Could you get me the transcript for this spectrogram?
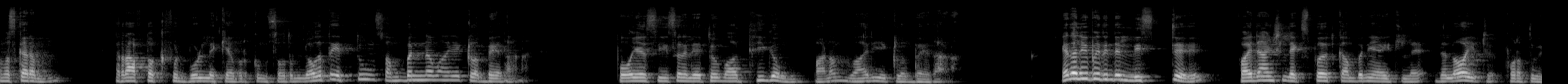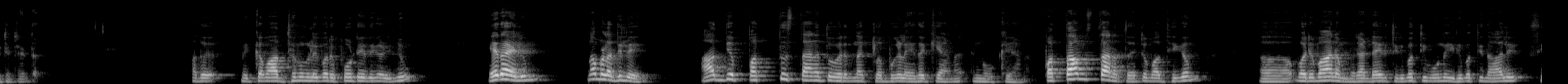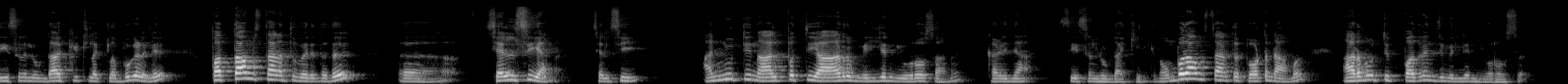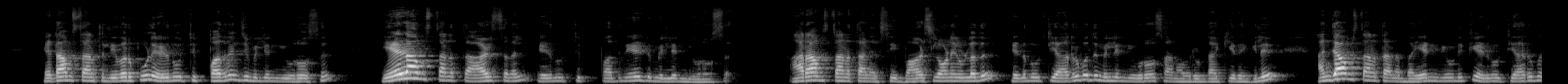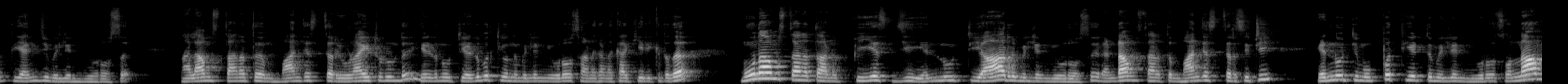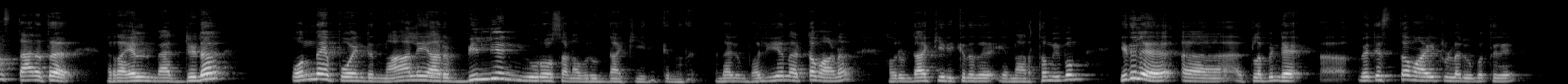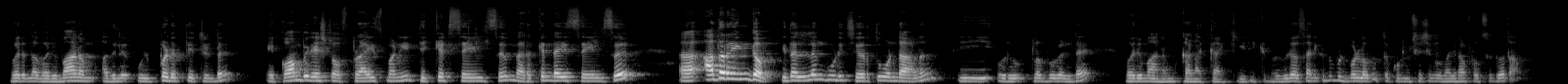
നമസ്കാരം. Raf talk ഫുട്ബോളിലേക്ക് അവർക്കും സ്വന്തം ലോകത്തെ ഏറ്റവും സമ്പന്നമായ ക്ലബ് ഏതാണ്? പോയ സീസണിൽ ഏറ്റവും അധികം പണം വാരിയ ക്ലബ് ഏതാണ്? എന്നാലും ഇപ്പോൾ ഇതിന്റെ ലിസ്റ്റ് ഫൈനാൻഷ്യൽ എക്സ്പേർട്ട് കമ്പനി ആയിട്ടുള്ള ഡെലോയിറ്റ് പുറത്തുവിട്ടിട്ടുണ്ട്. അത് മിക്ക മാധ്യമങ്ങളും ഇപ്പോൾ റിപ്പോർട്ട് ചെയ്ത് കഴിഞ്ഞു. ഏതായാലും നമ്മളതിൽ ആദ്യ പത്ത് സ്ഥാനത്ത് വരുന്ന ക്ലബ്ബുകൾ ഏതൊക്കെയാണ് എന്ന് നോക്കുകയാണ്. പത്താം സ്ഥാനത്ത് ഏറ്റവും അധികം വരുമാനം രണ്ടായിരത്തി ഇരുപത്തി മൂന്ന് ഇരുപത്തിനാല് സീസണിൽ ഉണ്ടാക്കിയിട്ടുള്ള ക്ലബ്ബുകളിൽ പത്താം സ്ഥാനത്ത് വരുന്നത് ചെൽസിയാണ്. ചെൽസി അഞ്ഞൂറ്റി നാൽപ്പത്തി ആറ് മില്യൺ യൂറോസാണ് കഴിഞ്ഞ സീസണിൽ ഉണ്ടാക്കിയിരിക്കുന്നത്. ഒമ്പതാം സ്ഥാനത്ത് ടോട്ടനാം അറുന്നൂറ്റി പതിനഞ്ച് മില്യൺ യൂറോസ്. എട്ടാം സ്ഥാനത്ത് ലിവർപൂൾ എഴുന്നൂറ്റി പതിനഞ്ച് മില്യൺ യൂറോസ്. ഏഴാം സ്ഥാനത്ത് ആഴ്സണൽ എഴുന്നൂറ്റി പതിനേഴ് മില്യൺ യൂറോസ്. ആറാം സ്ഥാനത്താണ് എഫ് സി ബാഴ്സലോണയുള്ളത്. എഴുന്നൂറ്റി അറുപത് മില്യൺ ആണ് അവരുണ്ടാക്കിയതെങ്കിൽ അഞ്ചാം സ്ഥാനത്താണ് ബയൺ മ്യൂണിക്ക് എഴുന്നൂറ്റി അറുപത്തി അഞ്ച് മില്യൺ യൂറോസ് നാലാം സ്ഥാനത്ത് മാഞ്ചസ്റ്റർ യുണൈറ്റഡ് ഉണ്ട്. എഴുന്നൂറ്റി എഴുപത്തി ഒന്ന് മില്യൺ യൂറോസാണ് കണക്കാക്കിയിരിക്കുന്നത്. മൂന്നാം സ്ഥാനത്താണ് പി എസ് ജി എണ്ണൂറ്റി ആറ് മില്യൺ യൂറോസ് രണ്ടാം സ്ഥാനത്ത് മാഞ്ചസ്റ്റർ സിറ്റി എണ്ണൂറ്റി മുപ്പത്തിയെട്ട് മില്യൺ യൂറോസ് ഒന്നാം സ്ഥാനത്ത് റയൽ മാഡ്രിഡ്. ഒന്ന് പോയിന്റ് നാല് ആറ് ബില്യൺ യൂറോസാണ് അവരുണ്ടാക്കിയിരിക്കുന്നത്. എന്തായാലും വലിയ നേട്ടമാണ് അവരുണ്ടാക്കിയിരിക്കുന്നത് എന്നർത്ഥം. ഇപ്പം ഇതിൽ ക്ലബിന്റെ വ്യത്യസ്തമായിട്ടുള്ള രൂപത്തിൽ വരുന്ന വരുമാനം അതിൽ ഉൾപ്പെടുത്തിയിട്ടുണ്ട്. A combination of prize money ticket sales merchandise sales other income ഇതെല്ലാം കൂടി ചേർത്തുകൊണ്ടാണ് ഈ ഒരു ക്ലബ്ബുകളുടെ വരുമാനം കണക്കാക്കിയിരിക്കുന്നത്. വീഡിയോ അവസാനിക്കുന്നു. ഫുട്ബോൾ ലോകത്ത് കൂടുതൽ വിശേഷങ്ങളുമായി റാഫ്റ്റോക്സ് എത്താം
